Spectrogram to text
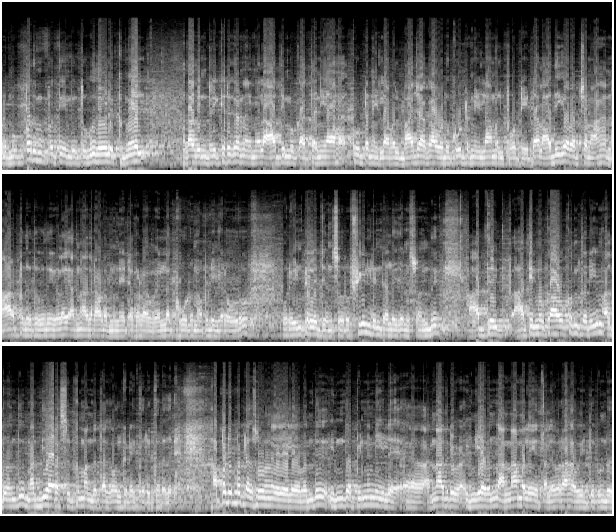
ஒரு முப்பது முப்பத்தி ஐந்து தொகுதிகளுக்கு மேல் அதாவது இன்றைக்கு இருக்கிற நிலைமையில் அதிமுக தனியாக கூட்டணி இல்லாமல் பாஜகவோடு கூட்டணி இல்லாமல் போட்டியிட்டால் அதிகபட்சமாக நாற்பது தொகுதிகளை அண்ணா திராவிட முன்னேற்ற கழகம் வெல்லக்கூடும் அப்படிங்கிற ஒரு ஒரு இன்டெலிஜென்ஸ் ஒரு ஃபீல்டு இன்டெலிஜென்ஸ் வந்து அதி அதிமுகவுக்கும் தெரியும் அது வந்து மத்திய அரசுக்கும் அந்த தகவல் கிடைத்திருக்கிறது. அப்படிப்பட்ட சூழ்நிலையிலே வந்து இந்த பின்னணியிலே அண்ணாதிரி இங்கே வந்து அண்ணாமலையை தலைவராக வைத்துக்கொண்டு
